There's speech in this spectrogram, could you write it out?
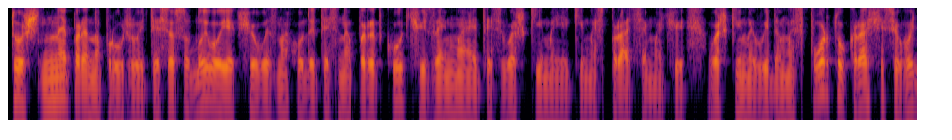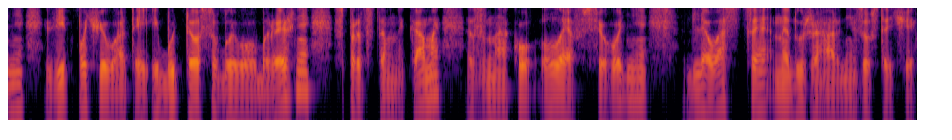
Тож не перенапружуйтесь, особливо якщо ви знаходитесь напередку чи займаєтесь важкими якимись працями чи важкими видами спорту, краще сьогодні відпочивати і будьте особливо обережні з представниками знаку Лев. Сьогодні для вас це не дуже гарні зустрічі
